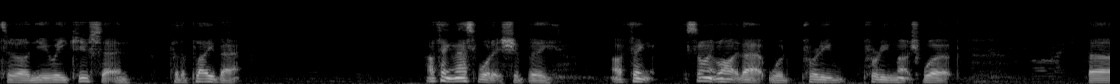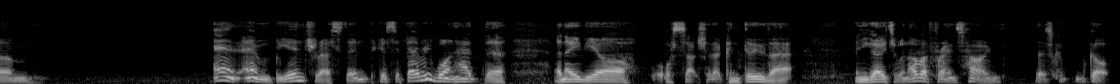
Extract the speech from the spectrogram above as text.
to a new EQ setting. for the playback. I think that's what it should be. I think something like that would pretty pretty much work. Um, and and be interesting because if everyone had the an AVR or such that can do that, and you go to another friend's home that's got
